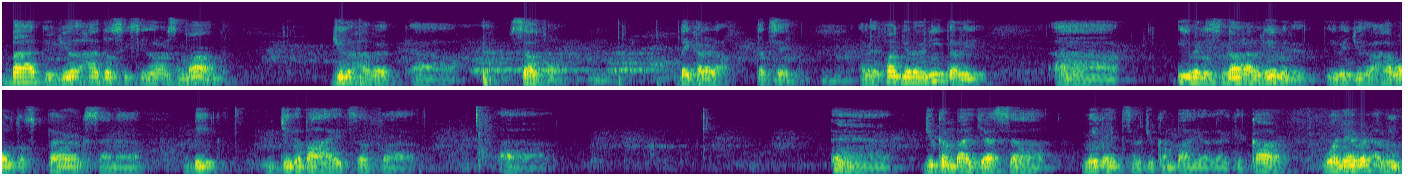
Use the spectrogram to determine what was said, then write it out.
but if you don't have those sixty dollars a month, you don't have a uh, cell phone. Mm. They cut it off. That's it. Mhm. And I found, you know, in Italy, uh, even it's not unlimited, even you don't have all those perks and uh, big gigabytes of uh, uh, uh, you can buy just uh, minutes or you can buy uh, like a car whenever i mean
